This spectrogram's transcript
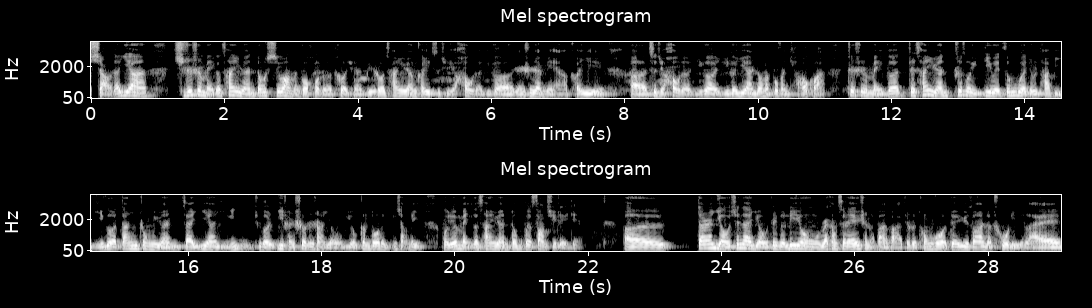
小的议案。其实是每个参议员都希望能够获得特权，比如说参议员可以自己后的一个人事任免啊，可以呃自己后的一个一个议案中的部分条款，这是每个这参议员之所以地位尊贵，就是他比一个单一众议员在议案影这个议程设置上有有更多的影响力。我觉得每个参议员都不会放弃这一点，呃。当然有，现在有这个利用 reconciliation 的办法，就是通过对预算案的处理来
